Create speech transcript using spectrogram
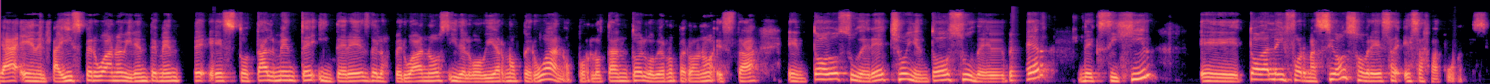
ya en el país peruano, evidentemente, es totalmente interés de los peruanos y del gobierno peruano. Por lo tanto, el gobierno peruano está en todo su derecho y en todo su deber de exigir toda la información sobre esas vacunas.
